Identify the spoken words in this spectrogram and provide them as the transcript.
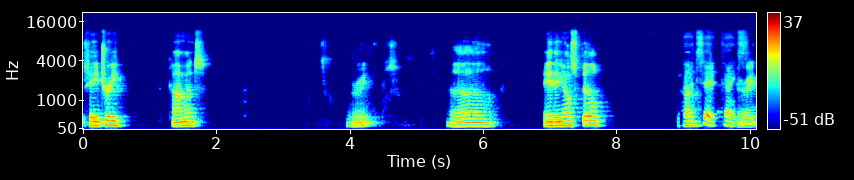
Shade Tree? Comments? All right. Uh, anything else, Bill? That's it. Thanks. All right.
